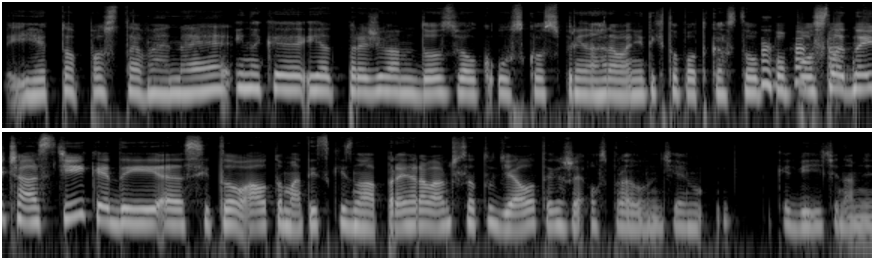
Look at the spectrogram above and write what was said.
je to postavené... Inak ja prežívam dosť veľkú úzkosť pri nahrávaní týchto podcastov po poslednej časti, kedy eh, si to automaticky znova prehrávam, čo sa tu dialo, takže ospravedlňte, keď vidíte na mňa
